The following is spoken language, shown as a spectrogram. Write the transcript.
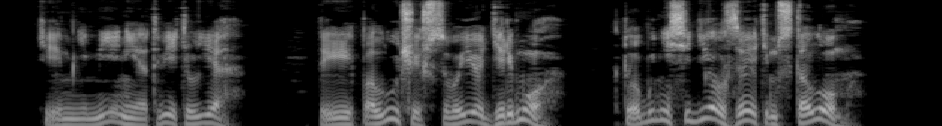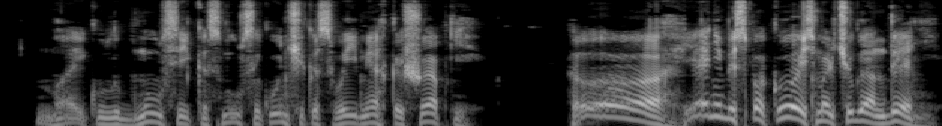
— тем не менее ответил я. «Ты получишь свое дерьмо, кто бы ни сидел за этим столом». Майк улыбнулся и коснулся кончика своей мягкой шапки. «О, я не беспокоюсь, мальчуган Дэнни.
